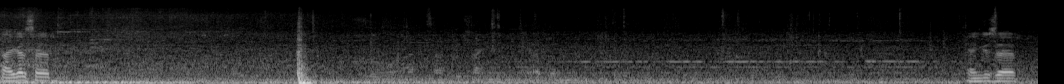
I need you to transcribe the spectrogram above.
tiger sir thank you sir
